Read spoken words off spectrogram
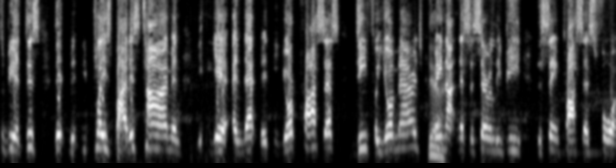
to be at this th- th- place by this time and yeah and that your process D for your marriage Yeah. may not necessarily be the same process for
